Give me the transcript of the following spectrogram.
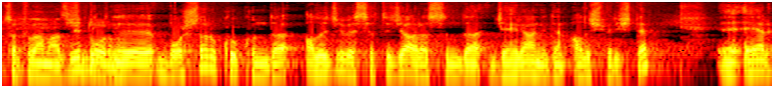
satılamaz diye doğru mu? Ee, borçlar hukukunda alıcı ve satıcı arasında cereyan eden alışverişte e, eğer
